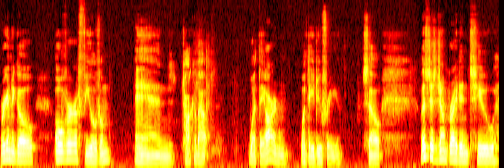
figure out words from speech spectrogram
we're going to go over a few of them and talk about what they are and what they do for you. So let's just jump right into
